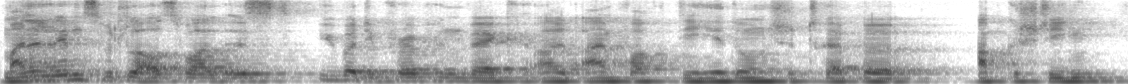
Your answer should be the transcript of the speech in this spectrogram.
Meine Lebensmittelauswahl ist über die Prep hinweg halt einfach die hedonische Treppe abgestiegen.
